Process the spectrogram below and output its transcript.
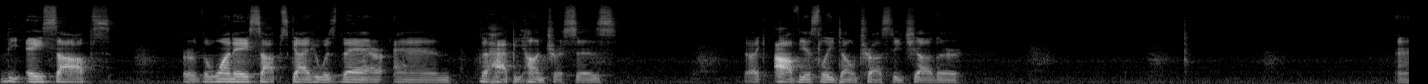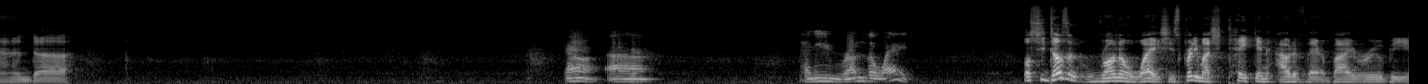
the Ace Ops or the one Ace Ops guy who was there and the Happy Huntresses. They, like obviously don't trust each other. And uh Oh, uh yeah. Penny runs away. Well, she doesn't run away. She's pretty much taken out of there by Ruby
